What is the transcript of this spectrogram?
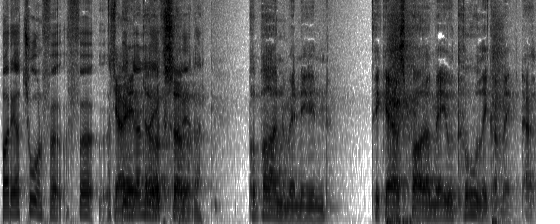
variation för, för Spindeln äter Leifs också-. På barnmenyn fick jag spara mig otroliga mängder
